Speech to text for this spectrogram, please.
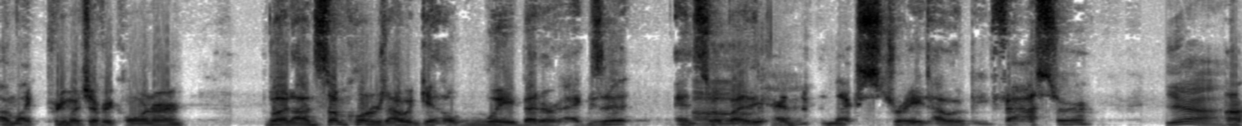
on like pretty much every corner, but on some corners I would get a way better exit, and so Oh, by the end of the next straight I would be faster. yeah. uh,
